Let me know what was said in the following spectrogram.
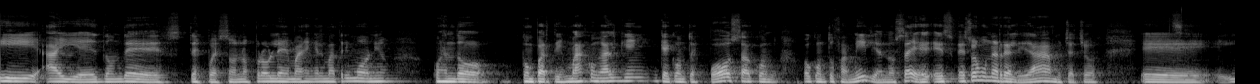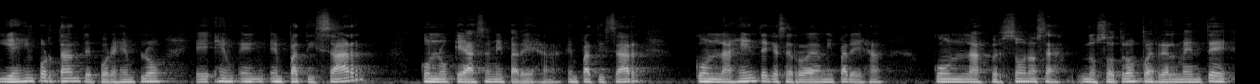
y ahí es donde después son los problemas en el matrimonio, cuando compartís más con alguien que con tu esposa o con, o con tu familia. No sé, eso es una realidad, muchachos. Eh, y es importante, por ejemplo, eh, empatizar con lo que hace mi pareja, empatizar con la gente que se rodea de mi pareja, con las personas, o sea, nosotros pues realmente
